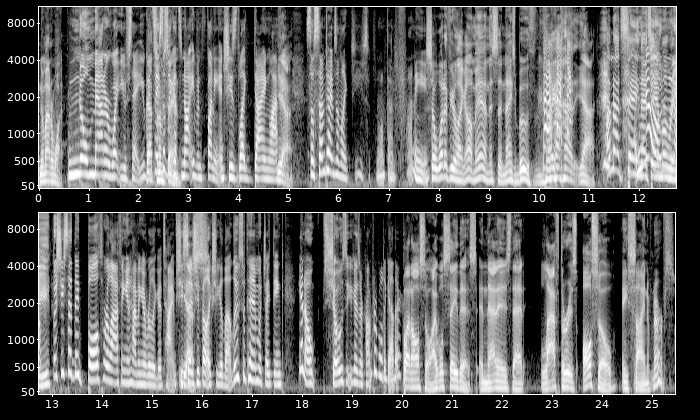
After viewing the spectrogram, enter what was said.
No matter what. no matter what you say. You could That's say something that's not even funny, and she's like dying laughing. Yeah. So sometimes I'm like, geez, it's not that funny. So what if you're like, oh man, this is a nice booth? Like, yeah, I'm not saying that's no, Anne no, no, no. Marie. But she said they both were laughing and having a really good time. She said she felt like she could let loose with him, which I think, you know, shows that you guys are comfortable together. But also, I will say this, and that is that laughter is also a sign of nerves.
